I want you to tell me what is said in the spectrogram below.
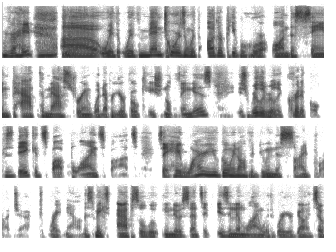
right? Yeah. uh, with with mentors and with other people who are on the same path to mastering whatever your vocational thing is is really really critical because they can spot blind spots say hey why are you going off and doing this side project right now? This makes absolutely no sense. It isn't in line with where you're going. So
